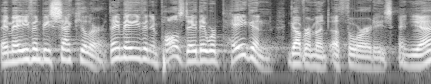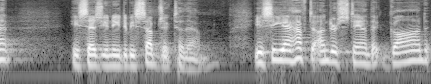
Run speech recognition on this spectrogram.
They may even be secular. They may even, in Paul's day, they were pagan government authorities. And yet, he says you need to be subject to them. You see, you have to understand that God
